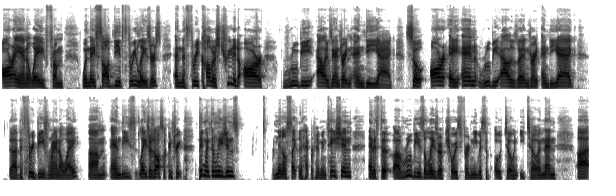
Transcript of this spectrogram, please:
RAN away from when they saw the three lasers, and the three colors treated are ruby, alexandrite, and ND YAG. So RAN, ruby, alexandrite, and ND YAG. Uh, the three Bs ran away. Um, and these lasers also can treat pigmented lesions, minocycline hyperpigmentation, and it's the uh, ruby is the laser of choice for nevus of Ota and Ito. And then uh,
